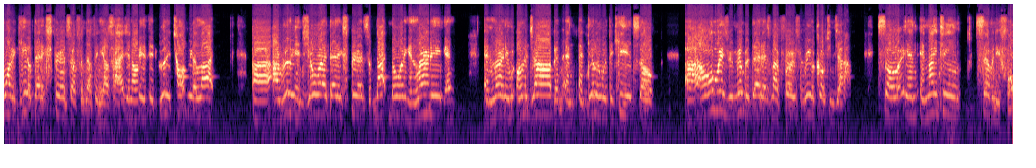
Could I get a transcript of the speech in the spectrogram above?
want to give that experience up for nothing else. I, you know, it, it really taught me a lot. Uh, I really enjoyed that experience of not knowing and learning and and learning on the job and, and, and dealing with the kids. So uh, I always remember that as my first real coaching job. So in, in 1974,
